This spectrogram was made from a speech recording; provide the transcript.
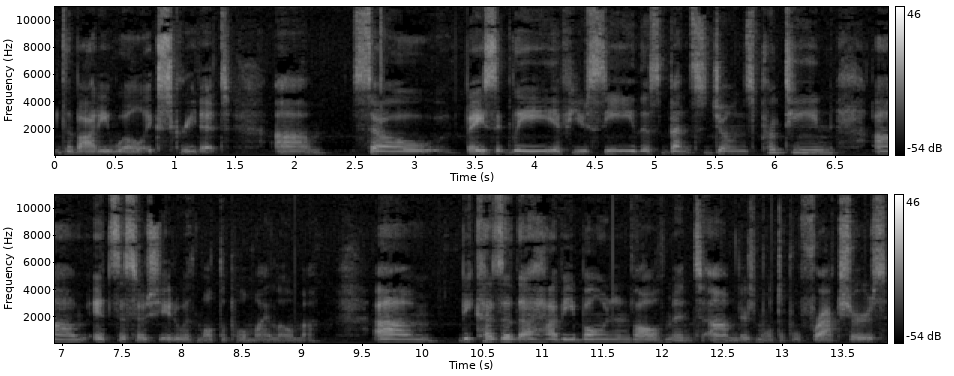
the body will excrete it. Um, so basically, if you see this Bence Jones protein, um, it's associated with multiple myeloma. Um, because of the heavy bone involvement, um, there's multiple fractures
